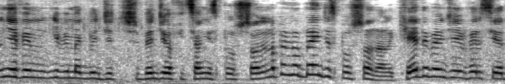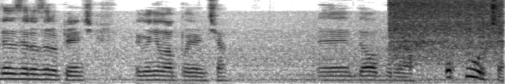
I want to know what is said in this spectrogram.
No nie wiem, nie wiem jak będzie, czy będzie oficjalnie spolszczone. Na pewno będzie spolszczone, ale kiedy będzie wersja 1.005? Tego nie mam pojęcia. Y, dobra. O kurczę.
